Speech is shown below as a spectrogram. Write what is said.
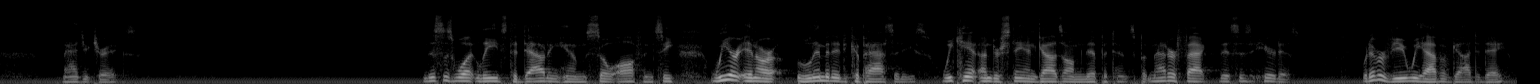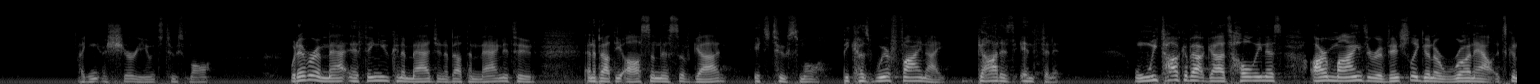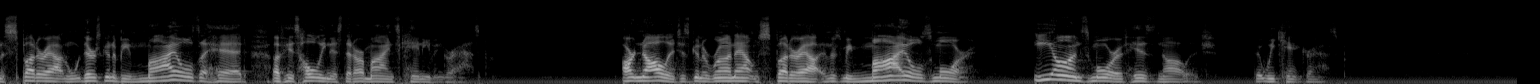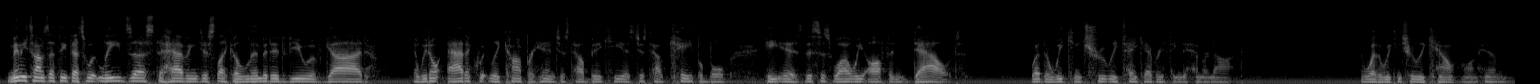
magic tricks. This is what leads to doubting him so often. See, we are in our limited capacities. We can't understand God's omnipotence. But matter of fact, this is here it is. Whatever view we have of God today, I can assure you it's too small. Whatever ima- thing you can imagine about the magnitude and about the awesomeness of God, it's too small because we're finite. God is infinite. When we talk about God's holiness, our minds are eventually going to run out. It's going to sputter out, and there's going to be miles ahead of His holiness that our minds can't even grasp. our knowledge is going to run out and sputter out, and there's going to be miles more, eons more of His knowledge that we can't grasp. Many times I think that's what leads us to having just like a limited view of God, and we don't adequately comprehend just how big He is, just how capable He is. This is why we often doubt whether we can truly take everything to Him or not, and whether we can truly count on Him.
